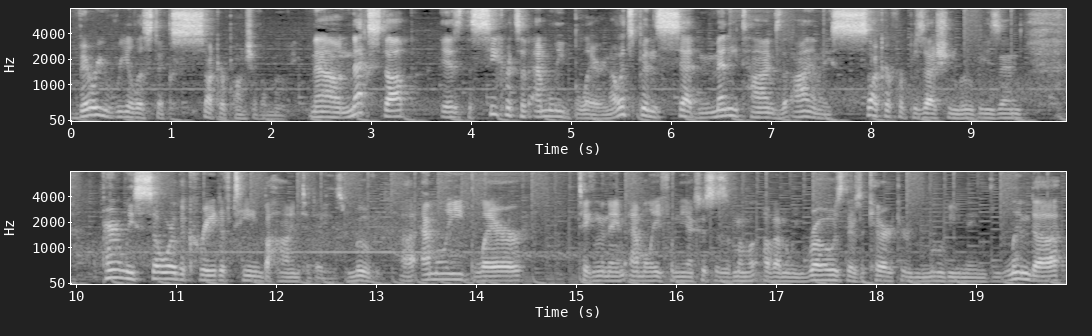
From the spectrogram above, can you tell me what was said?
Very realistic sucker punch of a movie. Now, next up is The Secrets of Emily Blair. Now, it's been said many times that I am a sucker for possession movies, and Apparently, so are the creative team behind today's movie. Uh, Emily Blair, taking the name Emily from The Exorcism of Emily Rose, there's a character in the movie named Linda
